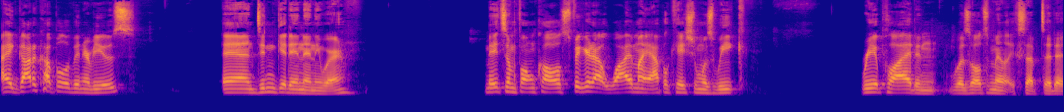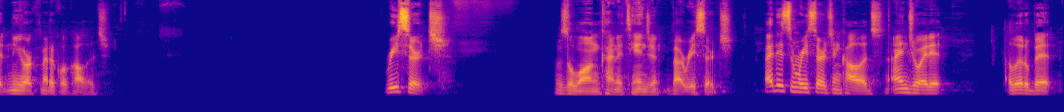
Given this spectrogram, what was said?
I got a couple of interviews and didn't get in anywhere. Made some phone calls, figured out why my application was weak, reapplied, and was ultimately accepted at New York Medical College. Research. It was a long kind of tangent about research. I did some research in college. I enjoyed it a little bit.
